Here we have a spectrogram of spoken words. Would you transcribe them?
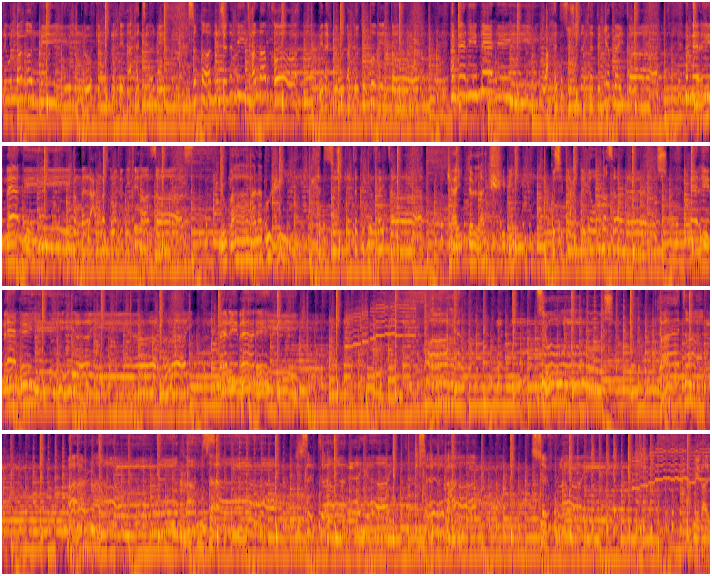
ولا غربي القلوب كيف فديها حتاني سلطان الرجال اللي تهلا بخوه بين حدود وحدود البغي يخطوه مالي مالي واحد زوج ثلاثة الدنيا فايتة. مالي مالي من العباس غروبي في لازاس. à la bougie, واحد زوج ثلاثة الدنيا فايتة. caille de l'alchimie. كلشي في العقلية والرسالش مالي مالي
